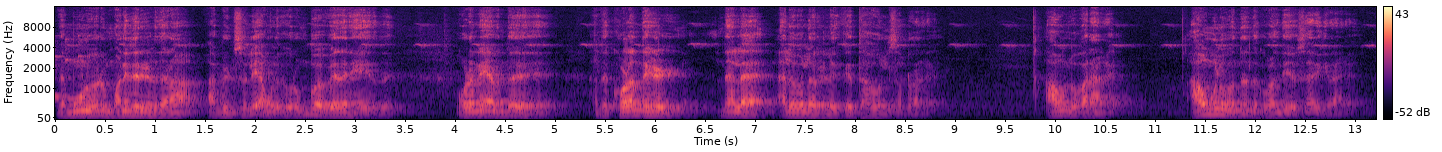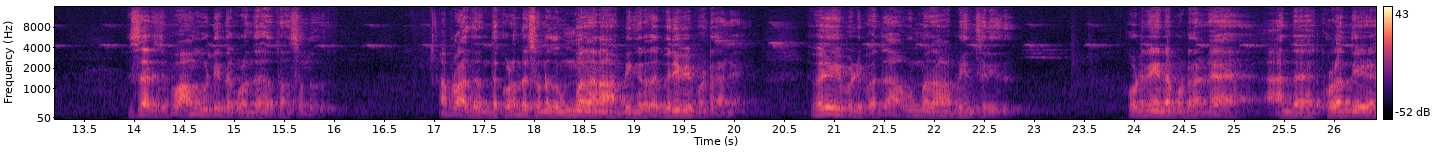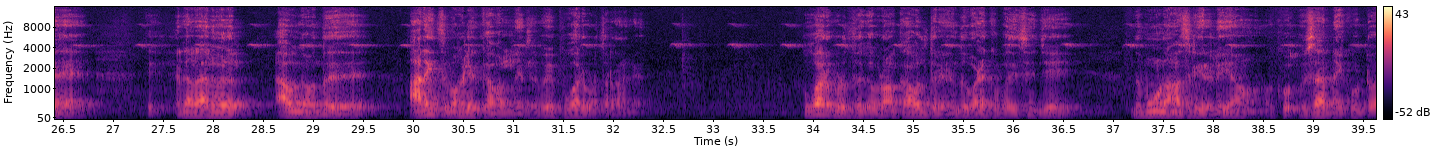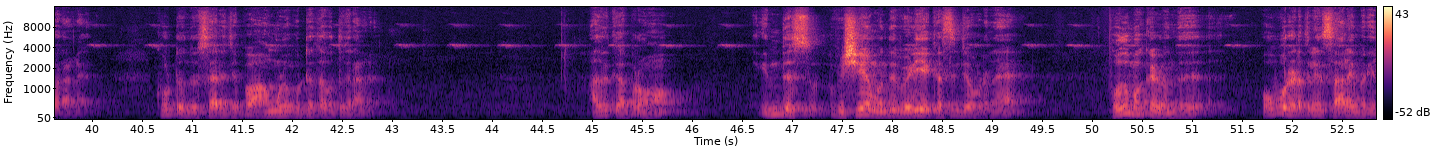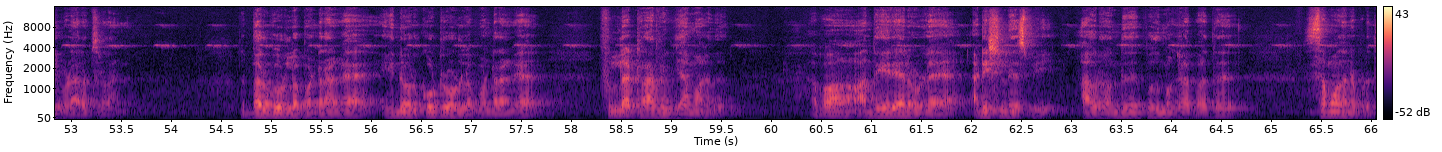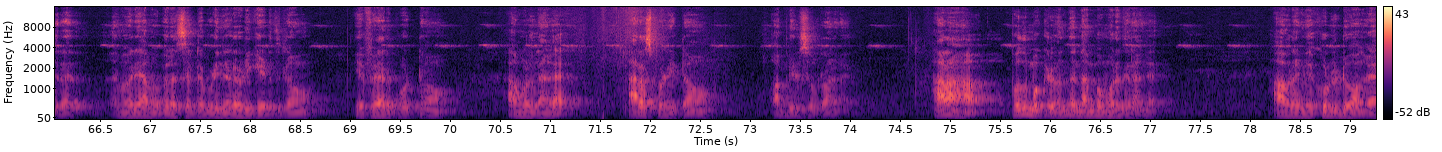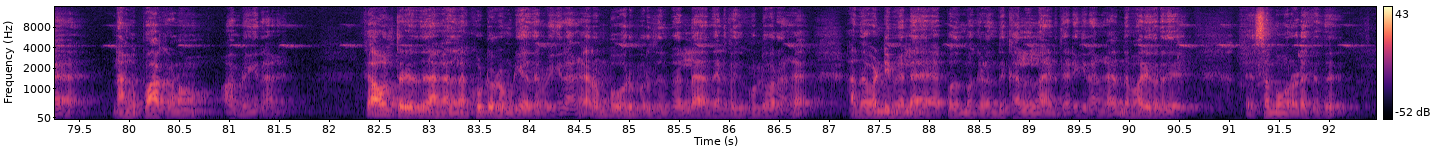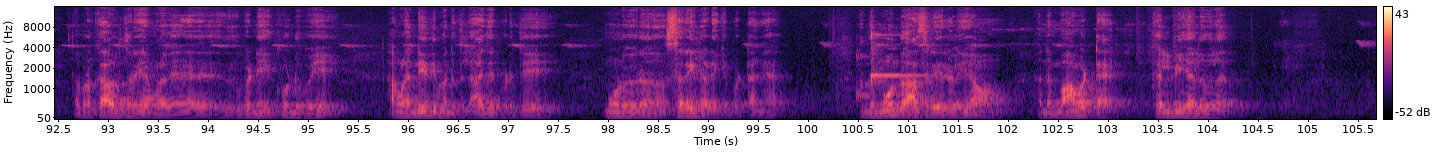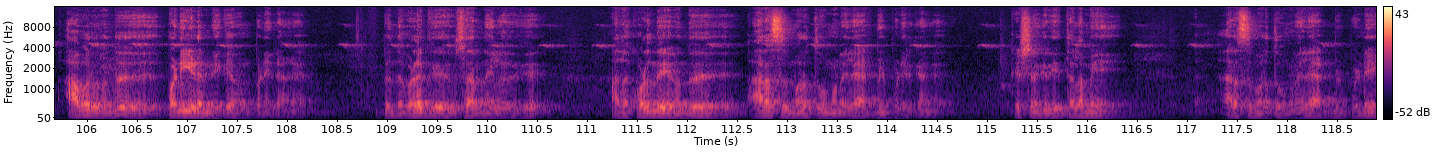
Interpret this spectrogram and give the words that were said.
இந்த மூணு பேரும் மனிதர்கள் தானா அப்படின்னு சொல்லி அவங்களுக்கு ரொம்ப வேதனை ஆயிடுது உடனே வந்து அந்த குழந்தைகள் நல அலுவலர்களுக்கு தகவல் சொல்கிறாங்க அவங்க வராங்க. அவங்களும் வந்து அந்த குழந்தைய விசாரிக்கிறாங்க. விசாரிச்சப்போ அவங்ககிட்ட இந்த குழந்தை அதை தான் சொல்லுது. அப்புறம் அது அந்த குழந்தை சொன்னது உண்மைதானா அப்படிங்கிறத வெரிஃபை பண்ணுறாங்க வெரிஃபை பண்ணி பார்த்தா உண்மைதான் அப்படின்னு தெரியுது. உடனே என்ன பண்ணுறாங்க அந்த குழந்தைய நல அலுவலர் அவங்க வந்து அனைத்து மகளிர் காவல் நிலையத்தில் போய் புகார் கொடுத்துட்றாங்க புகார் கொடுத்ததுக்கப்புறம் காவல்துறை வந்து வழக்கு பதிவு செஞ்சு இந்த மூணு ஆசிரியர்களையும் கூ- விசாரணை கூப்பிட்டு வராங்க. கூப்பிட்டு வந்து விசாரித்தப்போ அவங்களும் குற்றத்தை ஒத்துக்கிறாங்க. அதுக்கப்புறம் இந்த விஷயம் வந்து வெளியே கசிஞ்ச உடனே பொதுமக்கள் வந்து ஒவ்வொரு இடத்துலையும் சாலை மறியல் பண்ண ஆரம்பிச்சிடுறாங்க பர்கூரில் பண்ணுறாங்க இன்னொரு கூட்டு ரோட்டில் பண்ணுறாங்க ஃபுல்லாக டிராஃபிக் ஜாம் ஆகுது. அப்போ அந்த ஏரியாவில் உள்ள அடிஷ்னல் எஸ்பி அவர் வந்து பொதுமக்களை பார்த்து சமாதானப்படுத்துகிறார் அது மாதிரி அவங்க மேலே சட்டப்படி நடவடிக்கை எடுத்துட்டோம் எஃப்ஐஆர் போட்டோம் அவங்கள நாங்கள் அரெஸ்ட் பண்ணிட்டோம் அப்படின்னு சொல்கிறாங்க ஆனால் பொதுமக்கள் வந்து நம்ப மறுக்கிறாங்க. அவரை இங்கே கூட்டிட்டு வாங்க நாங்கள் பார்க்கணும் அப்படிங்கிறாங்க. காவல்துறை வந்து நாங்கள் அதெல்லாம் கூட்டு வர முடியாது அப்படிங்கிறாங்க. ரொம்ப ஒருபுறத்தின் பேரில் அந்த இடத்துக்கு கூட்டு வராங்க. அந்த வண்டி மேலே பொதுமக்கள் வந்து கல்லெல்லாம் எடுத்து அடிக்கிறாங்க. இந்த மாதிரி ஒரு சம்பவம் நடக்குது. அப்புறம் காவல்துறை அவங்கள இது பண்ணி கொண்டு போய் அவங்கள நீதிமன்றத்தில் ஆஜர்படுத்தி மூணு பேரும் சிறையில் அடைக்கப்பட்டாங்க. இந்த மூன்று ஆசிரியர்களையும் அந்த மாவட்ட கல்வி அலுவலர் அவர் வந்து பணியிட நீக்கம் பண்ணிட்டாங்க. இப்போ இந்த வழக்கு விசாரணையில் இருக்குது அந்த குழந்தைய வந்து அரசு மருத்துவமனையில் அட்மிட் பண்ணியிருக்காங்க. கிருஷ்ணகிரி தலைமை அரசு மருத்துவமனையில் அட்மிட் பண்ணி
